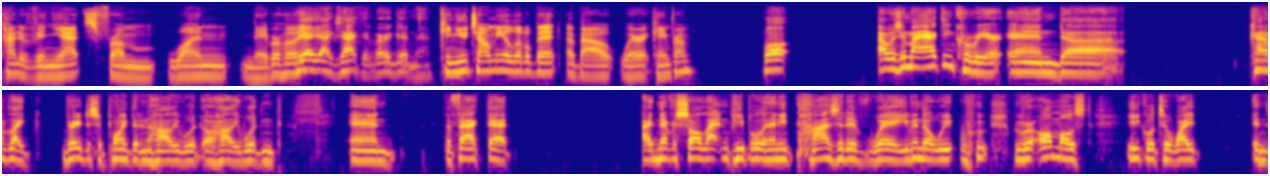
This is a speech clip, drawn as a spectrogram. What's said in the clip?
kind of vignettes from one neighborhood. Yeah, yeah, exactly. Very good, man. Can you tell me a little bit about where it came from? Well, I was in my acting career and uh, kind of like very disappointed in Hollywood or Hollywoodened. And the fact that I never saw Latin people in any positive way, even though we we were almost equal to white in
